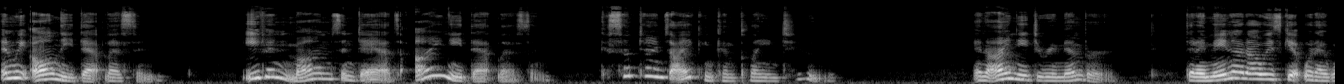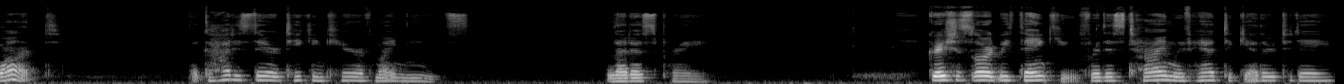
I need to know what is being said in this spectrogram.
And we all need that lesson even moms and dads, I need that lesson because sometimes I can complain too. And I need to remember that I may not always get what I want, but God is there taking care of my needs. Let us pray. Gracious Lord, we thank you for this time we've had together today.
